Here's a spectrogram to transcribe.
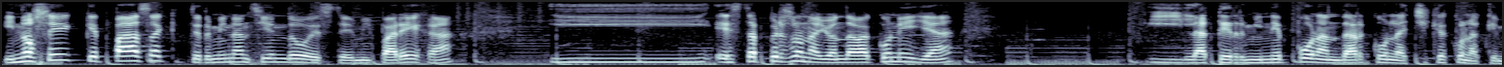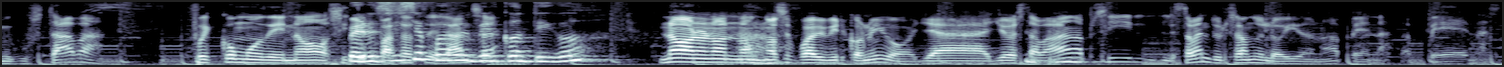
y no sé qué pasa, que terminan siendo este mi pareja. Y esta persona, yo andaba con ella y la terminé por andar con la chica con la que me gustaba. Fue como de no, si ¿Pero te pasas sí se de fue a vivir contigo? No, no, no, no, Ah. no se fue a vivir conmigo. Ya yo estaba, ah, pues sí, le estaba endulzando el oído, ¿no? Apenas, apenas.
